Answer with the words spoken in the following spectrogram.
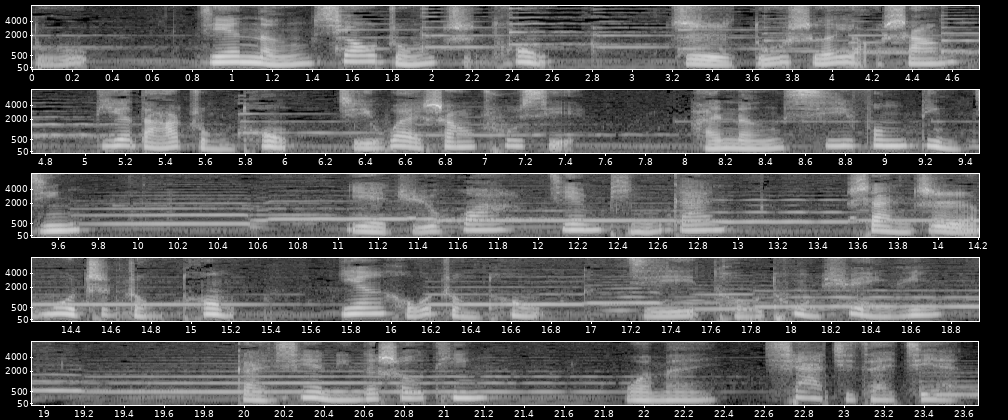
毒，兼能消肿止痛，治毒蛇咬伤、跌打肿痛及外伤出血，还能息风定惊。野菊花兼平肝，善治目赤肿痛、咽喉肿痛及头痛眩晕。感谢您的收听，我们下期再见。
